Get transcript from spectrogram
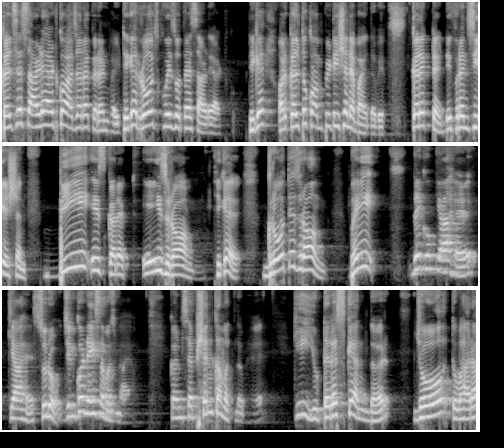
कल से साढ़े आठ को आ जा रहा करण भाई, ठीक है? रोज क्विज होता है साढ़े आठ को, ठीक है? और कल तो कंपटीशन है बाय द वे करेक्ट है differentiation B is correct A is wrong ठीक है? ग्रोथ इज़ रॉन्ग भाई, देखो क्या है क्या है? सुनो, जिनको नहीं समझ में आया कंसेप्शन का मतलब है कि यूटेरस के अंदर जो तुम्हारा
